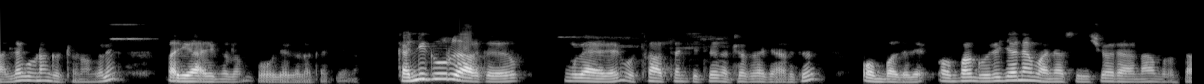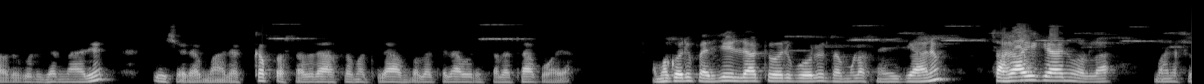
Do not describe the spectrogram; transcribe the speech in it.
നല്ല ഗുണം കിട്ടണമെങ്കിൽ പരിഹാരങ്ങളും പൂജകളൊക്കെ ചെയ്യണം. കന്നിക്കൂറുകാർക്ക് വേലൻ ഉത്രാത്തം ചിത്ര നക്ഷത്രക്കാർക്ക് ഒമ്പതിൽ. ഒമ്പത് ഗുരുജന മനസ് ഈശ്വരാണ പ്രസാദ്. ഗുരുജന്മാര് ഈശ്വരന്മാരൊക്കെ പ്രസാദരാശ്രമത്തിലെ അമ്പലത്തിലാ ഒരു സ്ഥലത്താ പോയ. നമുക്കൊരു പരിചയമില്ലാത്തവർ പോലും നമ്മളെ സ്നേഹിക്കാനും സഹായിക്കാനുമുള്ള മനസ്സ്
